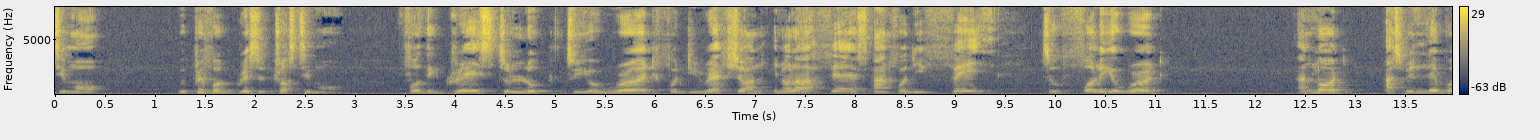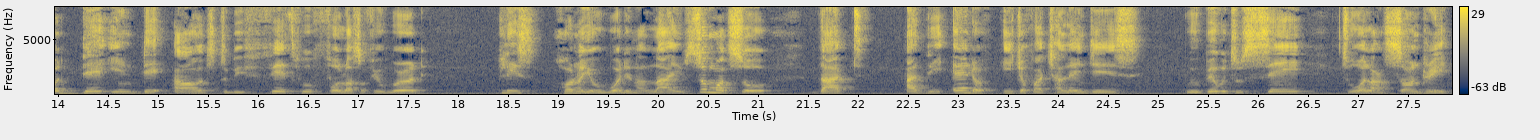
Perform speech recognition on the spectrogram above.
trust you more. We pray for grace to trust you more, for the grace to look to your word for direction in all our affairs, and for the faith to follow your word. And Lord, as we labor day in, day out to be faithful followers of your word, please honor your word in our lives. So much so that at the end of each of our challenges, we'll be able to say to all and sundry,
